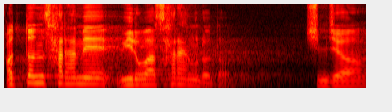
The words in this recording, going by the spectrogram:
어떤 사람의 위로와 사랑으로도 심지어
